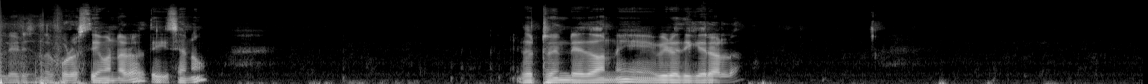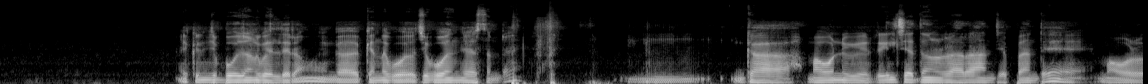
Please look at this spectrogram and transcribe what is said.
లేడీస్ అందరూ ఫొటోస్ తీయమన్నారు తీసాను ఏదో ట్రెండ్ ఏదో అని వీడియో దిగారు వాళ్ళు. ఇక్కడి నుంచి భోజనానికి బయలుదేరాం ఇంకా కింద వచ్చి భోజనం చేస్తుంటే ఇంకా మా వాడిని రీల్స్ చేద్దాం రారా అని చెప్పంటే మా వాడు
